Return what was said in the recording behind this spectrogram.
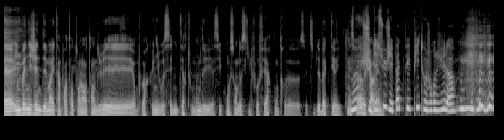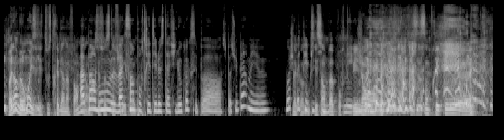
Euh, une bonne hygiène des mains est importante, on l'a entendu, et on peut voir qu'au niveau sanitaire, tout le monde est assez conscient de ce qu'il faut faire contre euh, ce type de bactéries. n'est-ce Ouais, pas, je suis déçue, j'ai pas de pépites aujourd'hui là. Ouais, non, mais au moins ils étaient tous très bien informés. À hein, part bon, le vaccin pour traiter le staphylocoque, c'est pas, c'est pas super, mais euh, moi j'ai pas de pépites. c'est sympa pour Mais- tous les gens qui se sont prêtés euh,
